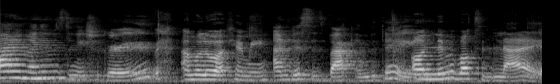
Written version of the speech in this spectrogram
Hi, my name is Denisia Grey, I'm Oluwakemi. and this is Back in the Day. On Nimabox Live.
